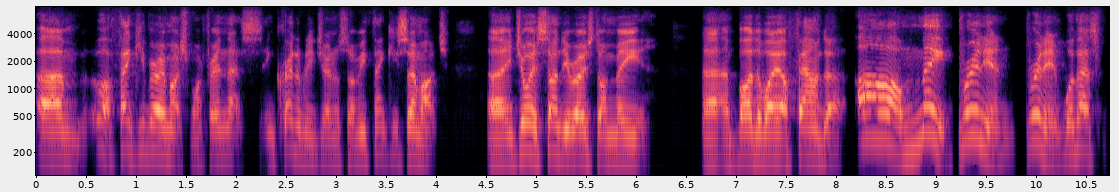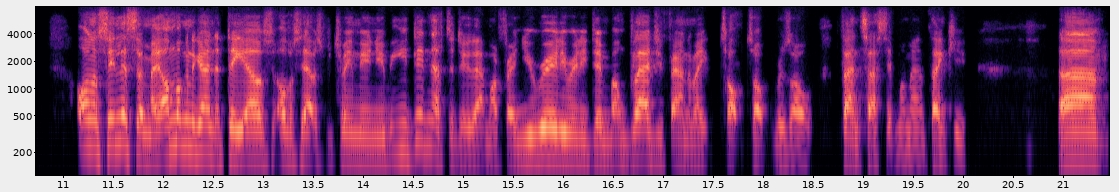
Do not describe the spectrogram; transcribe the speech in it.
Um, well, thank you very much, my friend. That's incredibly generous of you. Thank you so much. Uh, enjoy a Sunday roast on me. Uh, and by the way, I found her. Oh, mate, brilliant, brilliant. Well, that's honestly, listen, mate, I'm not going to go into details. Obviously, that was between me and you, but you didn't have to do that, my friend. You really, really didn't. But I'm glad you found a mate. Top, top result. Fantastic, my man. Thank you. Um,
